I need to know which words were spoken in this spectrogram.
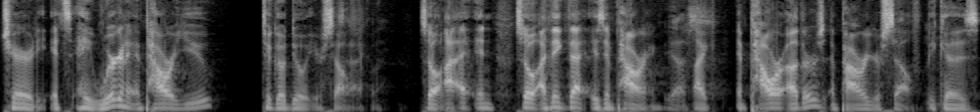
charity it's hey we're going to empower you to go do it yourself Exactly. So I and so I think that is empowering. Yes. Like empower others, empower yourself because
